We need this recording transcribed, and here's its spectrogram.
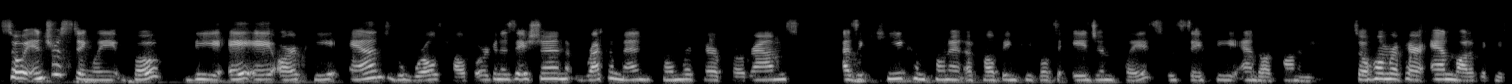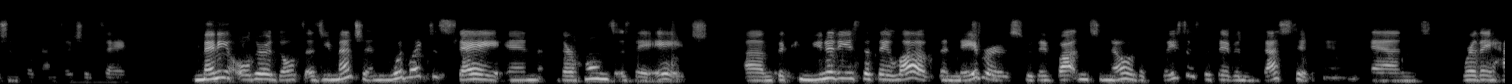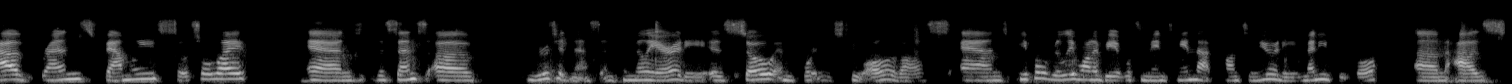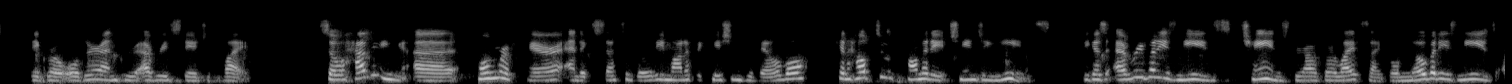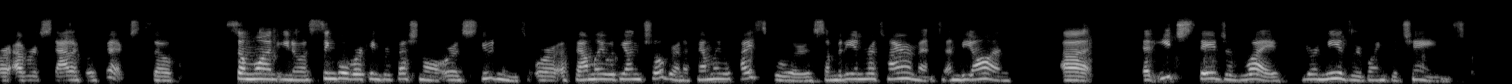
So interestingly, both the AARP and the World Health Organization recommend home repair programs as a key component of helping people to age in place with safety and autonomy. So, home repair and modification programs, I should say. Many older adults, as you mentioned, would like to stay in their homes as they age. Um, the communities that they love, the neighbors who they've gotten to know, the places that they've invested in, and where they have friends, family, social life, and the sense of rootedness and familiarity is so important to all of us. And people really want to be able to maintain that continuity, many people, um, as they grow older and through every stage of life. So, having uh, home repair and accessibility modifications available can help to accommodate changing needs because everybody's needs change throughout their life cycle. Nobody's needs are ever static or fixed. So, someone, you know, a single working professional or a student or a family with young children, a family with high schoolers, somebody in retirement and beyond, uh, at each stage of life, your needs are going to change.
